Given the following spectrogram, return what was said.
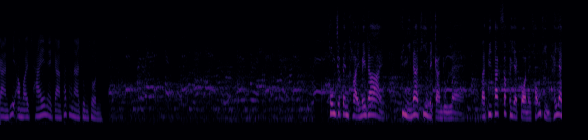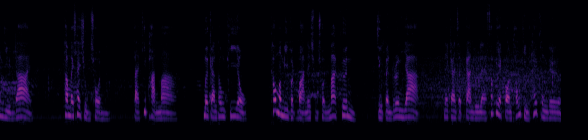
การที่เอามาใช้ในการพัฒนาชุมชน คงจะเป็นใครไม่ได้ที่มีหน้าที่ในการดูแล และพิทักษ์ทรัพยากรในท้องถิ่นให้ยั่งยืนได้ถ้าไม่ใช่ชุมชน แต่ที่ผ่านมาเมื่อการท่องเที่ยวเข้ามามีบทบาทในชุมชนมากขึ้น จึงเป็นเรื่องยากในการจัดการดูแลทรัพยากรท้องถิ่นให้คงเดิม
